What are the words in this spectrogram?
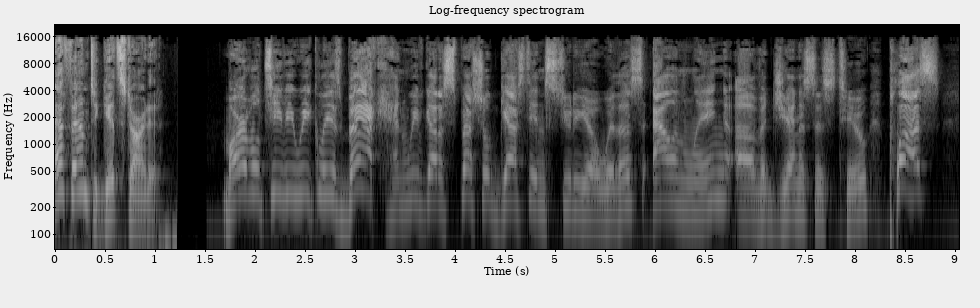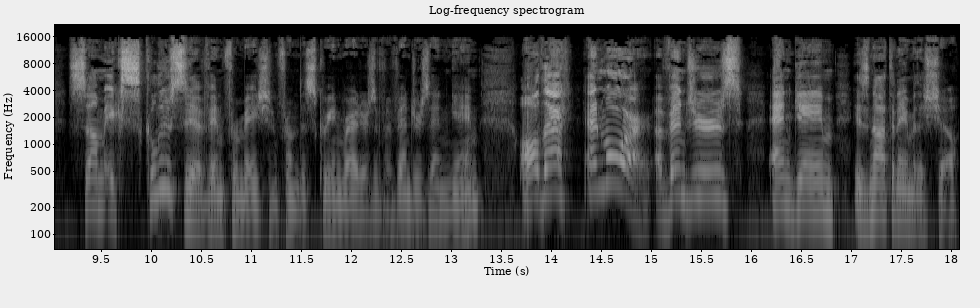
anchor.fm to get started. Marvel TV Weekly is back, and we've got a special guest in studio with us, Alan Ling of Genesis 2, plus some exclusive information from the screenwriters of Avengers Endgame. All that and more. Avengers Endgame is not the name of the show.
